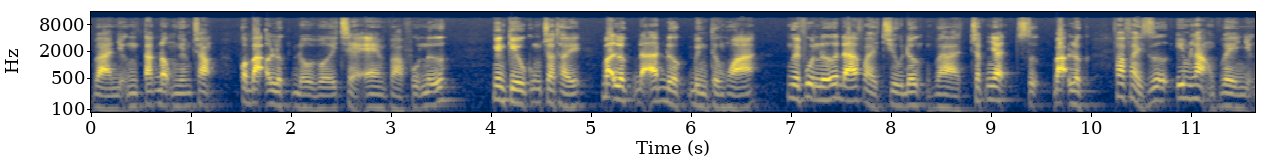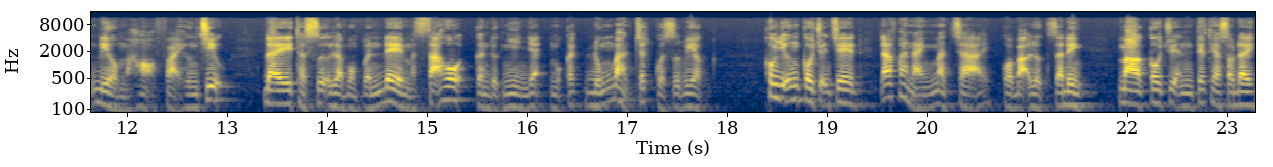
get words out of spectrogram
và những tác động nghiêm trọng của bạo lực đối với trẻ em và phụ nữ. Nghiên cứu cũng cho thấy bạo lực đã được bình thường hóa, người phụ nữ đã phải chịu đựng và chấp nhận sự bạo lực và phải giữ im lặng về những điều mà họ phải hứng chịu. Đây thật sự là một vấn đề mà xã hội cần được nhìn nhận một cách đúng bản chất của sự việc. Không những câu chuyện trên đã phản ánh mặt trái của bạo lực gia đình, mà câu chuyện tiếp theo sau đây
